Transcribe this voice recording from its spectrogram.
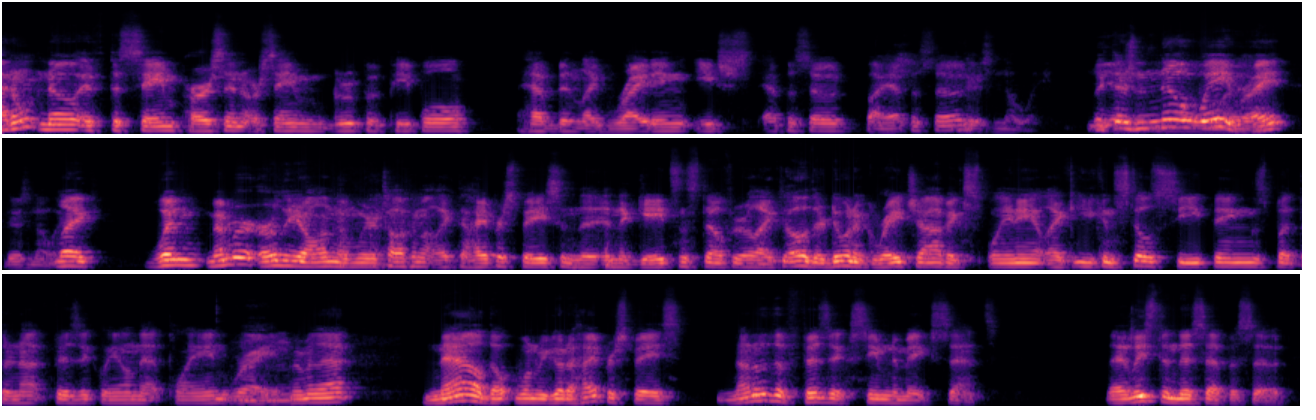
I don't know if the same person or same group of people have been like writing each episode by episode. There's no way. like, Yeah, there's, no, way, right? There's no way. like when remember early on when we were talking about like the hyperspace and the and the gates and stuff we were like oh they're doing a great job explaining it like you can still see things but they're not physically on that plane right. Mm-hmm. remember that now the, when we go to hyperspace none of the physics seem to make sense at least in this episode Yeah,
